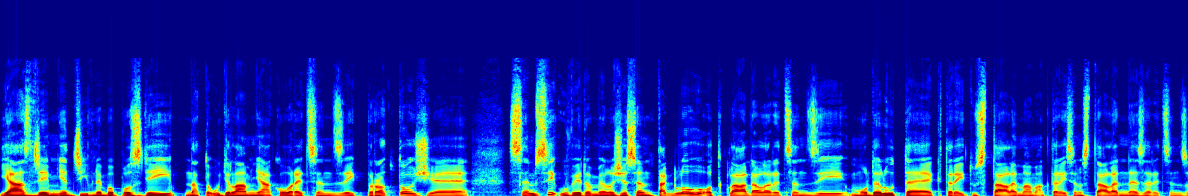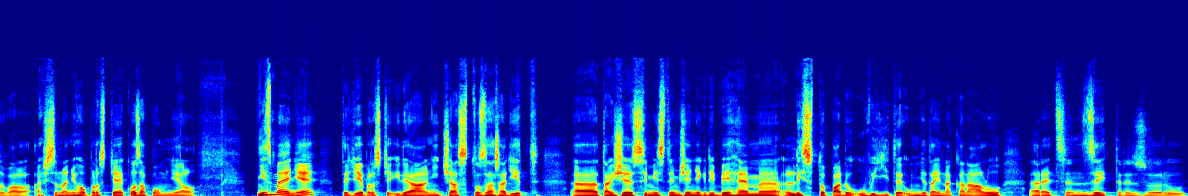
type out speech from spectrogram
Já zřejmě dřív nebo později na to udělám nějakou recenzi, protože jsem si uvědomil, že jsem tak dlouho odkládal recenzi modelu T, který tu stále mám a který jsem stále nezrecenzoval, až jsem na něho prostě jako zapomněl. Nicméně, teď je prostě ideální čas to zařadit, eh, takže si myslím, že někdy během listopadu uvidíte u mě tady na kanálu recenzi Trezoru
